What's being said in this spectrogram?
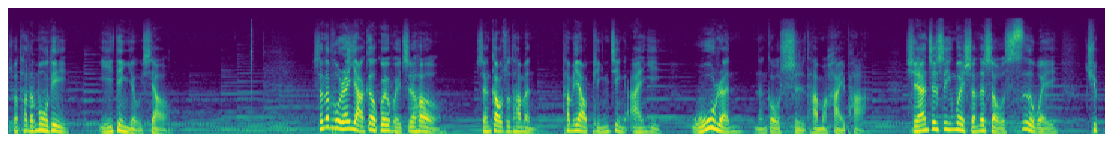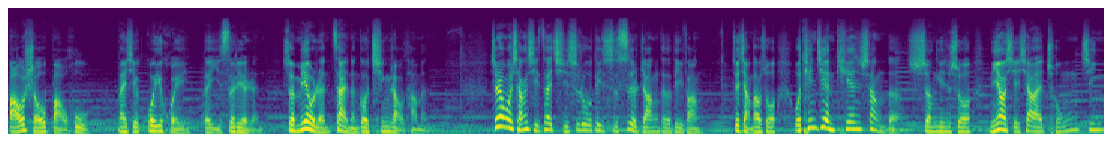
说他的目的一定有效。神的仆人雅各归回之后，神告诉他们，他们要平静安逸，无人能够使他们害怕。显然，这是因为神的手四围。去保守保护那些归回的以色列人，所以没有人再能够侵扰他们。这让我想起在启示录第十四章这个地方，就讲到说：“我听见天上的声音说，你要写下来，从今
